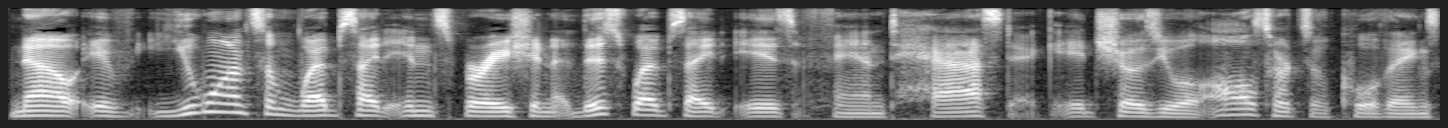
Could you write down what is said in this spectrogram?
Now, if you want some website inspiration, this website is fantastic. It shows you all sorts of cool things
